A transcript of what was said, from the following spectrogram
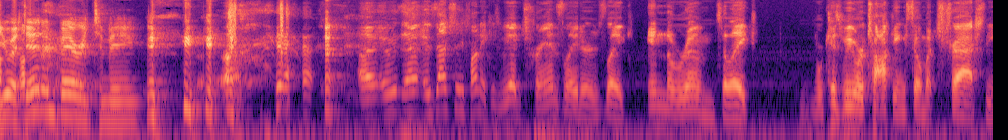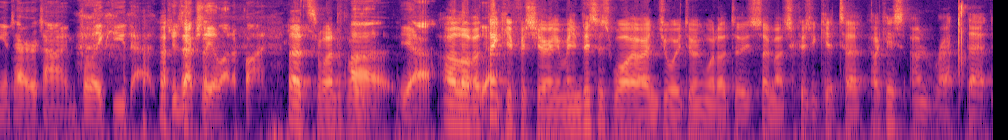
you are dead and buried to me. uh, it, was, it was actually funny because we had translators like in the room to like because we were talking so much trash the entire time to like do that, which is actually a lot of fun. That's wonderful. Uh, yeah, I love it. Yeah. Thank you for sharing. I mean, this is why I enjoy doing what I do so much because you get to, I guess, unwrap that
